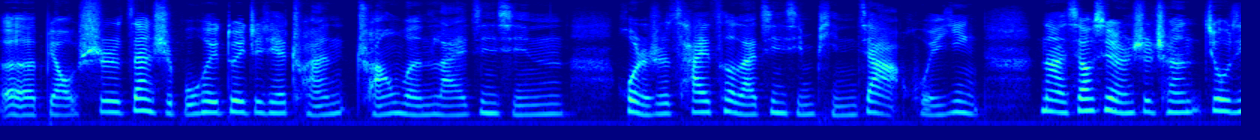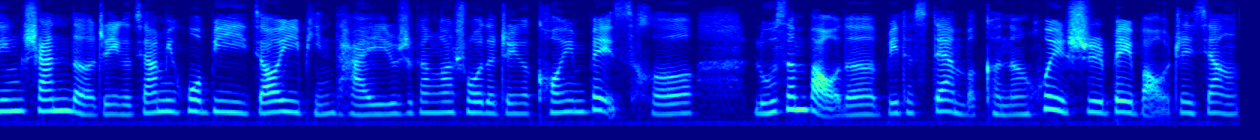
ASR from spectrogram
呃，表示暂时不会对这些传传闻来进行，或者是猜测来进行评价回应。那消息人士称，旧金山的这个加密货币交易平台，也就是刚刚说的这个 Coinbase 和卢森堡的 Bitstamp 可能会是贝宝这项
